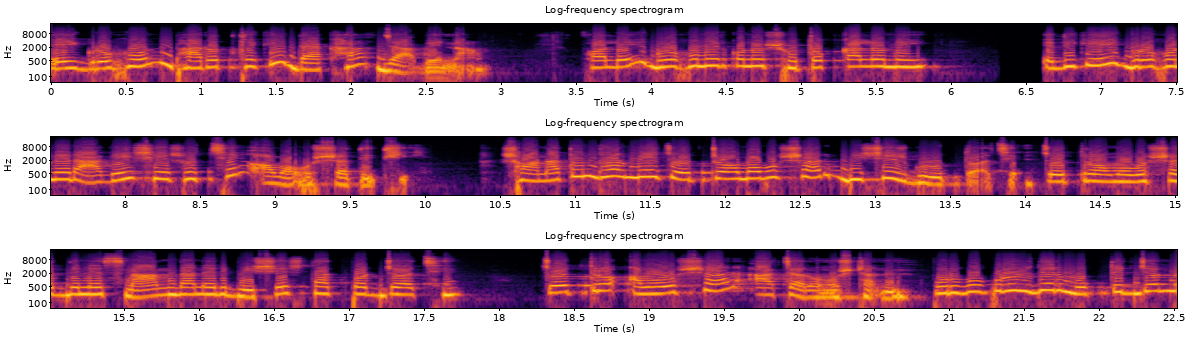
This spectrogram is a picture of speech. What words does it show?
এই গ্রহণ ভারত থেকে দেখা যাবে না। ফলে গ্রহণের কোনো সূতককালও নেই। এদিকে গ্রহণের আগেই শেষ হচ্ছে অমাবস্যা তিথি। সনাতন ধর্মে চৈত্র অমাবস্যার বিশেষ গুরুত্ব আছে। চৈত্র অমাবস্যার দিনে স্নান দানের বিশেষ তাৎপর্য আছে। চৈত্র অমাবস্যার আচার অনুষ্ঠান। পূর্বপুরুষদের মুক্তির জন্য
